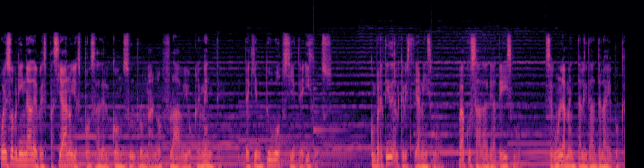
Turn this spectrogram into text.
fue sobrina de Vespasiano y esposa del cónsul romano Flavio Clemente, de quien tuvo siete hijos. Convertida al cristianismo, fue acusada de ateísmo, según la mentalidad de la época.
